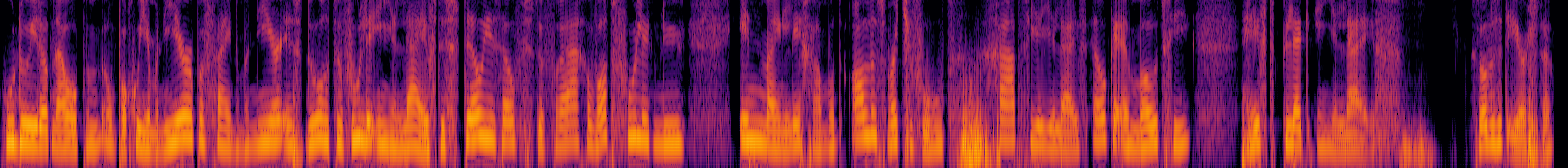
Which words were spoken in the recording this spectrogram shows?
hoe doe je dat nou op een, op een goede manier, op een fijne manier? Is door het te voelen in je lijf. Dus stel jezelf eens de vraag: wat voel ik nu in mijn lichaam? Want alles wat je voelt gaat via je lijf. Elke emotie heeft plek in je lijf. Dus dat is het eerste.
